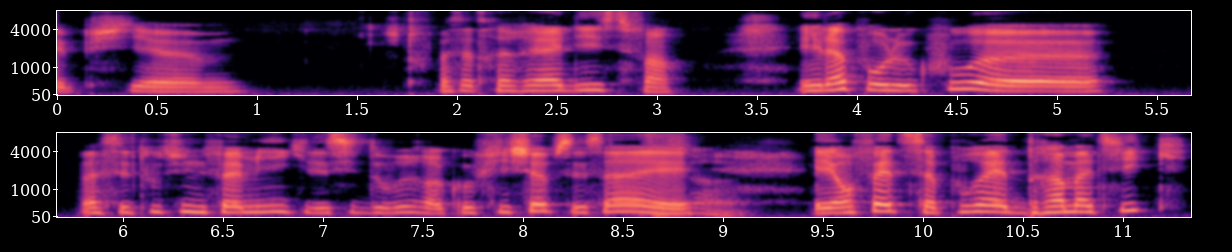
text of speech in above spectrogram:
et puis je trouve pas ça très réaliste. Enfin, et là pour le coup, bah, c'est toute une famille qui décide d'ouvrir un coffee shop, c'est ça. Et en fait, ça pourrait être dramatique,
